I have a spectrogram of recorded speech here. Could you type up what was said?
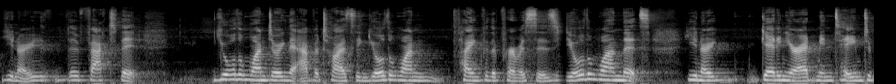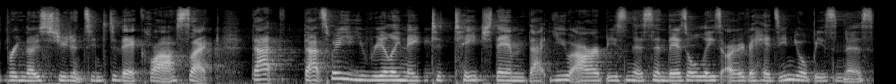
you know the fact that you're the one doing the advertising you're the one paying for the premises you're the one that's you know getting your admin team to bring those students into their class. Like that that's where you really need to teach them that you are a business and there's all these overheads in your business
